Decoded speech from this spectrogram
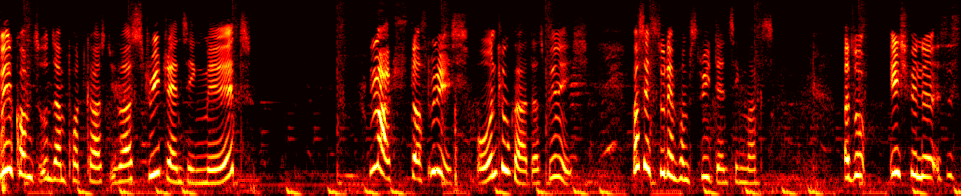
Willkommen zu unserem Podcast über Street Dancing mit Max, das bin ich. und Luca, das bin ich. Was hältst du denn vom Street Dancing, Max? Also, ich finde, es ist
